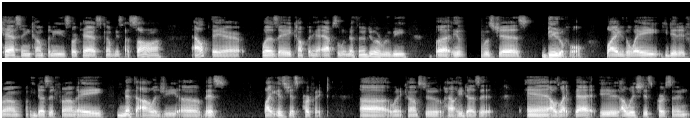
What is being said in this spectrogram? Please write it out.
casting companies or cast companies I saw out there was a company that had absolutely nothing to do with Ruby, but it was just beautiful. Like the way he did it from, he does it from a methodology of this, like it's just perfect uh, when it comes to how he does it. And I was like, that is, I wish this person,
